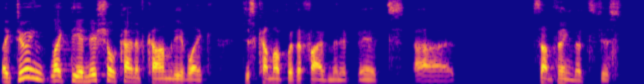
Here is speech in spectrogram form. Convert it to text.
like doing like the initial kind of comedy of like just come up with a five minute bit, uh, something that's just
